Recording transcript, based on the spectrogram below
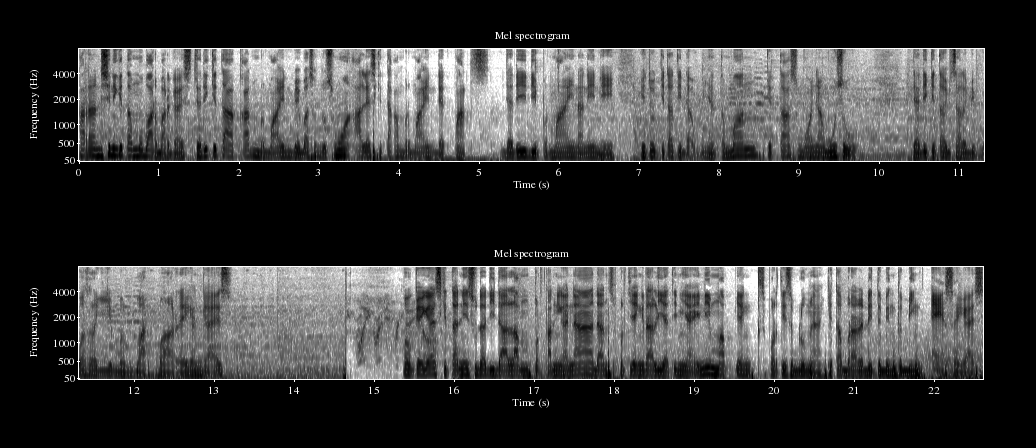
karena di sini kita mau barbar guys. Jadi kita akan bermain bebas untuk semua Alias kita akan bermain deathmatch Jadi di permainan ini Itu kita tidak punya teman Kita semuanya musuh. Jadi kita bisa lebih puas lagi berbarbar ya kan guys Oke okay guys, kita ini sudah di dalam pertandingannya dan seperti yang kita lihat ini ya, ini map yang seperti sebelumnya. Kita berada di tebing-tebing es ya guys.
